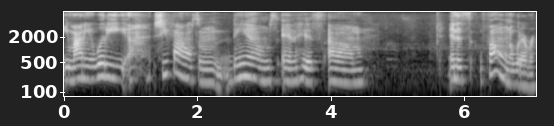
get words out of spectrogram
Imani and Woody, she found some DMs in his um in his phone or whatever,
